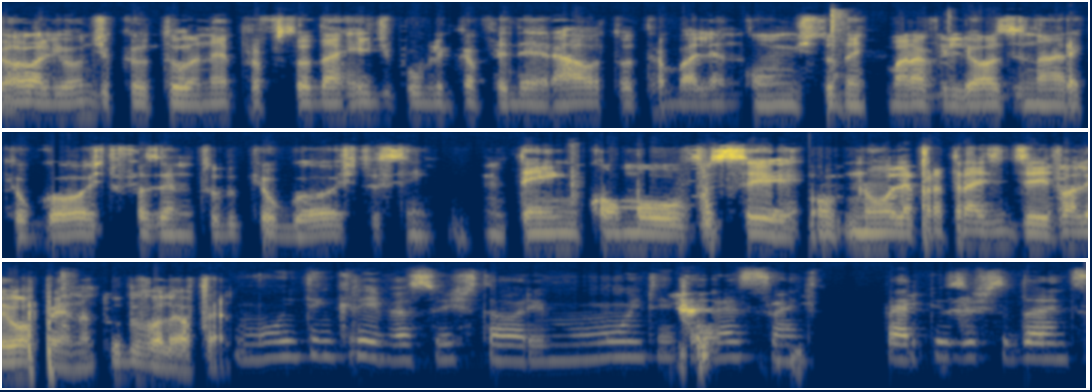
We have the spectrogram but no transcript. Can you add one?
Olha onde que eu tô, né? Professor da rede pública federal, estou trabalhando com estudantes maravilhosos na área que eu gosto, fazendo tudo que eu gosto, assim. Não tem como você não olhar para trás e dizer, valeu a pena, tudo valeu a pena. Muito incrível a sua história, muito interessante. Espero que os estudantes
